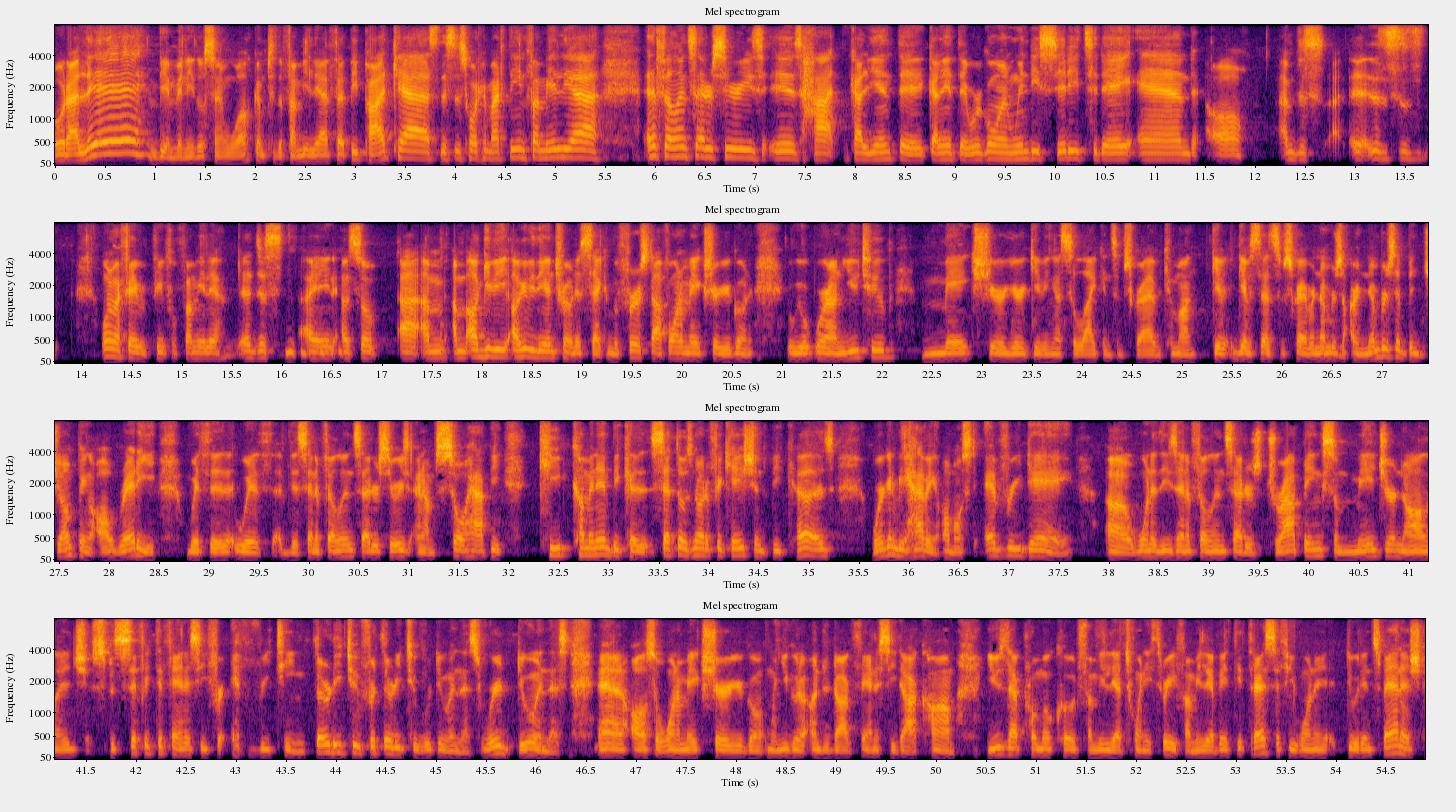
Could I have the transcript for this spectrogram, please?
Orale, bienvenidos and welcome to the Familia FFB podcast. This is Jorge Martin Familia. NFL Insider Series is hot, caliente, caliente. We're going Windy City today, and oh, I'm just this is one of my favorite people, Familia. I just I I'm so uh, I'm, I'm I'll give you I'll give you the intro in a second, but first off, I want to make sure you're going. We're on YouTube make sure you're giving us a like and subscribe. Come on, give, give us that subscriber numbers. Our numbers have been jumping already with the, with this NFL Insider Series, and I'm so happy. Keep coming in because set those notifications because we're going to be having almost every day uh, one of these NFL insiders dropping some major knowledge specific to fantasy for every team. 32 for 32. We're doing this. We're doing this. And also want to make sure you're going, when you go to underdogfantasy.com, use that promo code Familia23, Familia23, if you want to do it in Spanish.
